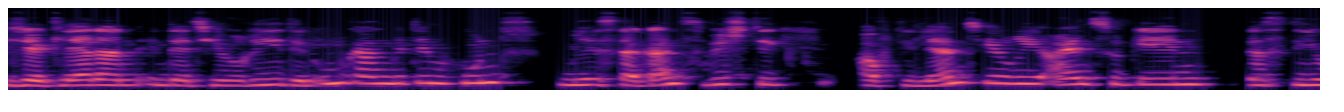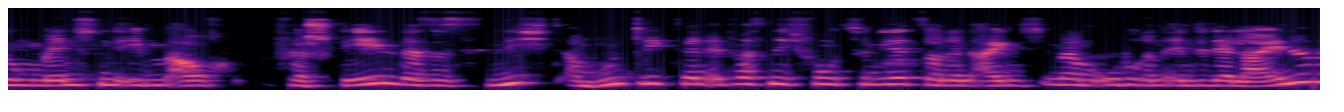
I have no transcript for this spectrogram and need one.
Ich erkläre dann in der Theorie den Umgang mit dem Hund. Mir ist da ganz wichtig, auf die Lerntheorie einzugehen, dass die jungen Menschen eben auch verstehen, dass es nicht am Hund liegt, wenn etwas nicht funktioniert, sondern eigentlich immer am oberen Ende der Leine.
